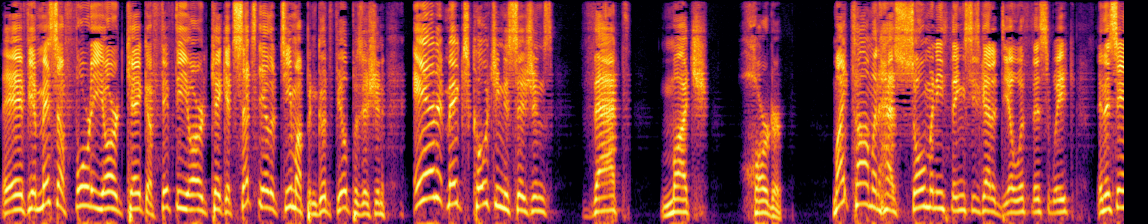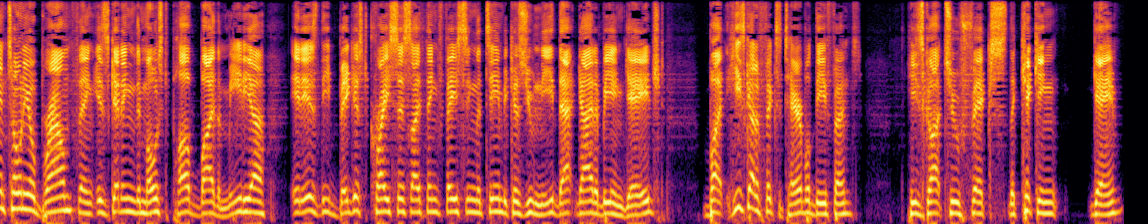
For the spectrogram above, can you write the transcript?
If you miss a 40 yard kick, a 50 yard kick, it sets the other team up in good field position and it makes coaching decisions that much harder. Mike Tomlin has so many things he's got to deal with this week. And this Antonio Brown thing is getting the most pub by the media. It is the biggest crisis, I think, facing the team because you need that guy to be engaged. But he's got to fix a terrible defense. He's got to fix the kicking game.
